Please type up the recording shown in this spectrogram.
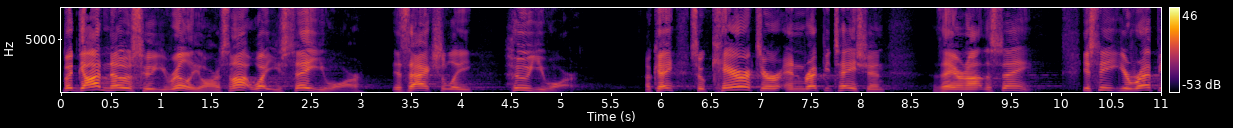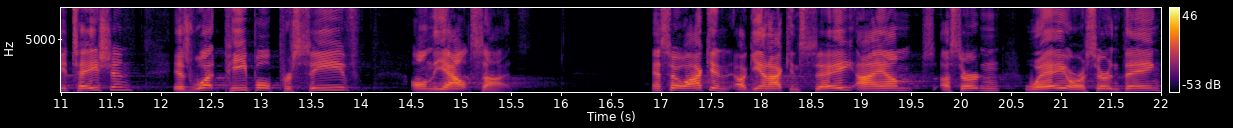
But God knows who you really are. It's not what you say you are, it's actually who you are. Okay? So, character and reputation, they are not the same. You see, your reputation is what people perceive on the outside. And so I can, again, I can say I am a certain way or a certain thing.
